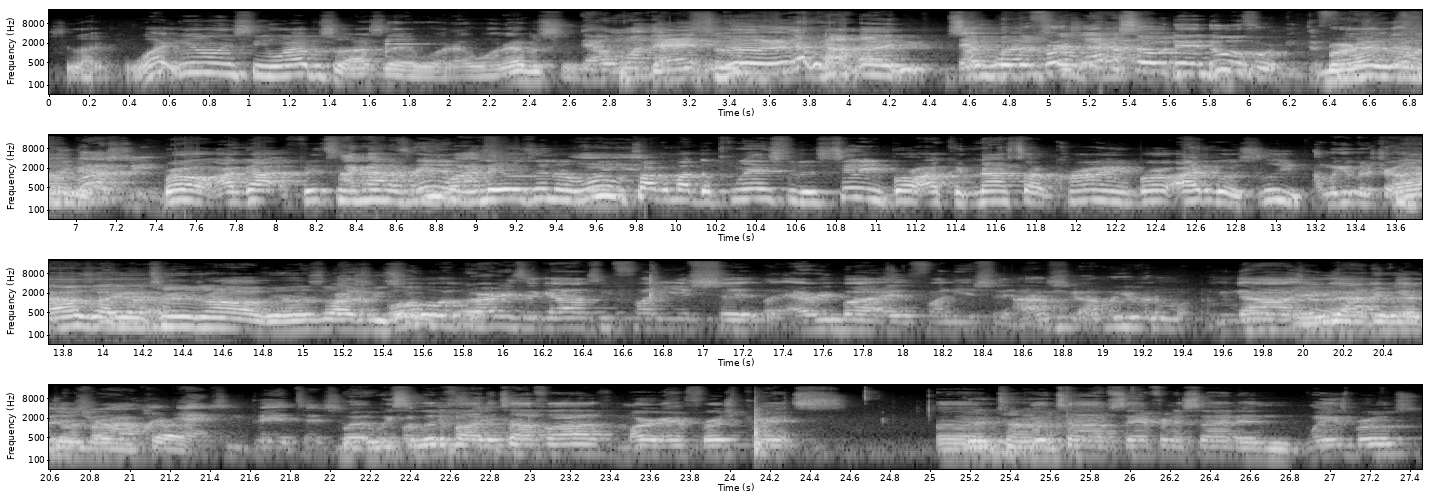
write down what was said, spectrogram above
She's like, "What? You only seen one episode?" I said, "Well, that one episode." That one That episode. good. So, but the first episode didn't do it for me. The Bro, first that episode one got me. Bro, I got 15 I gotta minutes in rewatch when they was in the room Yeah. talking about the plans for the city, bro. I could not stop crying, bro. I had to go to sleep. I'm gonna give it a Like, try. I was like, yo, turn it off, yo. Let's watch these Whoa, shows. whoa, Guardians of the Galaxy funny as shit. Like everybody is funny as shit. I'm, I'm gonna give it a. you gotta, you gotta give that joint try. Like, actually pay attention. But we solidified the top five: Martin, Fresh Prince, uh, Good Good Time. Time, Sanford and Son, and Wayans Bros.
